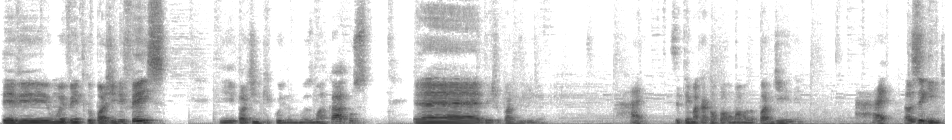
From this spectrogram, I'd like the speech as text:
teve um evento que o Pardini fez, e Pardini que cuida dos meus macacos. É, beijo Pardini. Ai, você tem macacão para arrumar, manda Pardini. Ai, é o seguinte,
